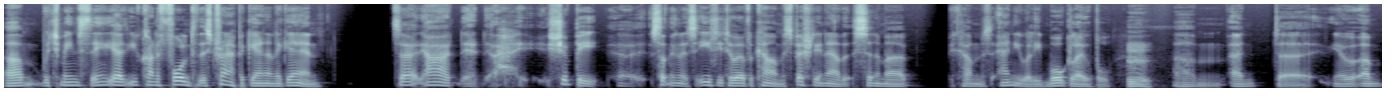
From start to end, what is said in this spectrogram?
Um, which means that, yeah, you kind of fall into this trap again and again. So uh, it, uh, it should be uh, something that's easy to overcome, especially now that cinema becomes annually more global Mm. um, and uh, you know um,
